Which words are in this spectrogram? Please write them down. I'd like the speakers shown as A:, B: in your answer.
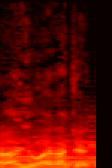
A: 啊有啊大姐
